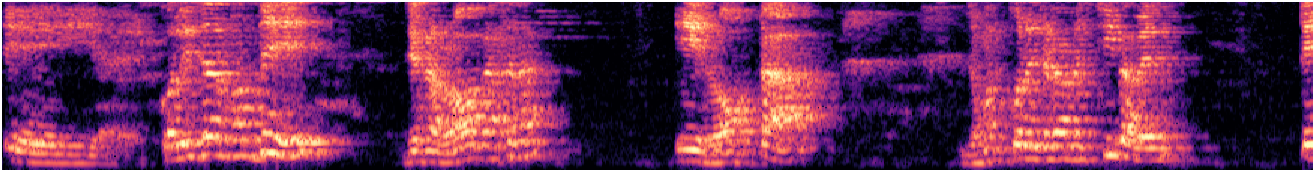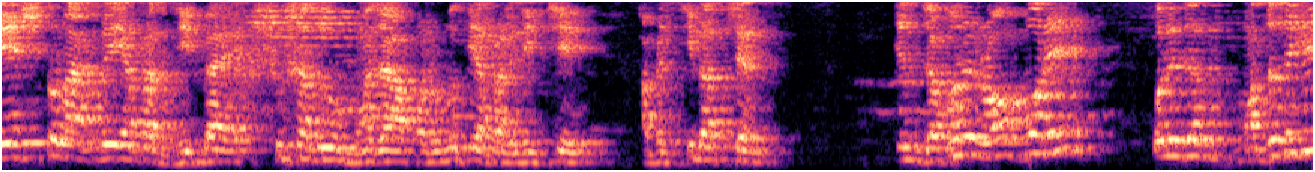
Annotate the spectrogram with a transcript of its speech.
এই কলিজার মধ্যে যেটা রগ আছে না, এই রগটা যখন কলিজাটা আপনি চিবাবেন টেস্ট তো লাগবেই আপনার জিব্বায়, সুস্বাদু, মজা, অনুভূতি আপনাকে দিচ্ছে, আপনি চিবাচ্ছেন। কিন্তু যখন রগ পরে কলিজার মধ্য থেকে,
